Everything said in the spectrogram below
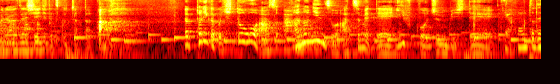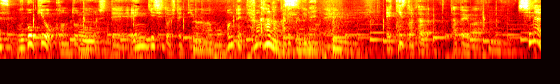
あれは全然 CG で作っちゃったとにかく人をあそあの人数を集めて衣服を準備していや本当ですよね。動きをコントロールして、演技指導してっていうのはもう本当に手間がかかりすぎるので、エキストラ例えば市内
